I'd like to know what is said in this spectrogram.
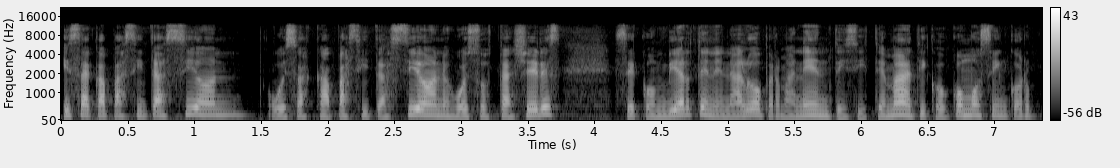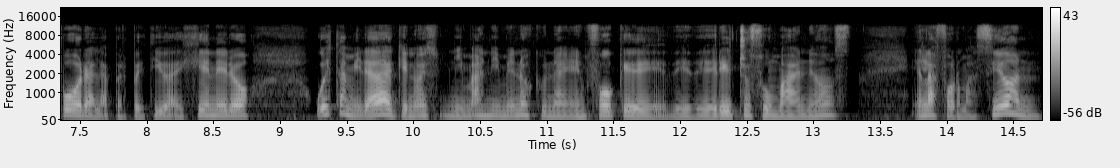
esa capacitación o esas capacitaciones o esos talleres se convierten en algo permanente y sistemático, cómo se incorpora la perspectiva de género o esta mirada que no es ni más ni menos que un enfoque de, derechos humanos en la formación.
